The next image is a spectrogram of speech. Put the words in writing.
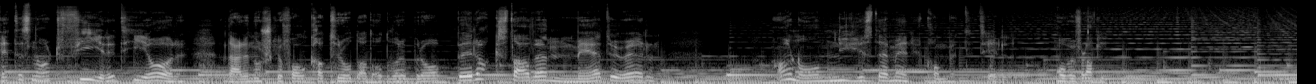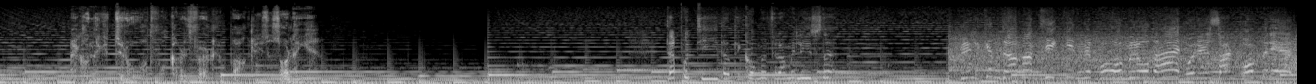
Etter snart fire tiår der det norske folk har trodd at Oddvar Brå brakk staven med et uhell, har nå nye stemmer kommet til overflaten. At folk har blitt ført bak lyset så lenge. Det er på tide at de kommer fram i lyset. Hvilken dramatikk inne på området her! Og russeren kommer igjen!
